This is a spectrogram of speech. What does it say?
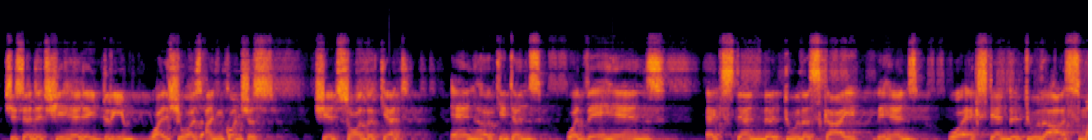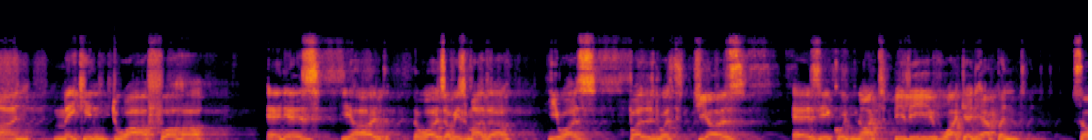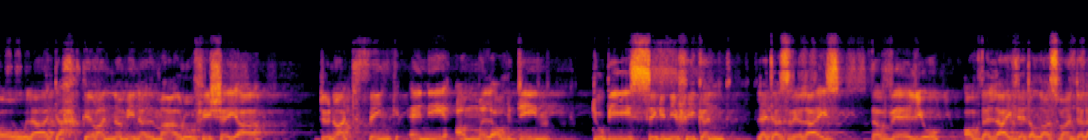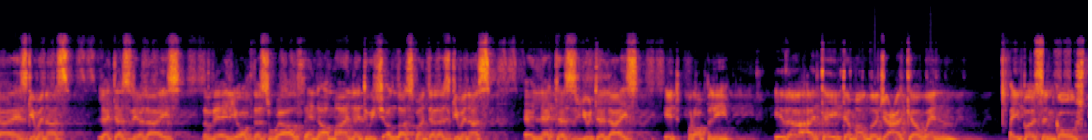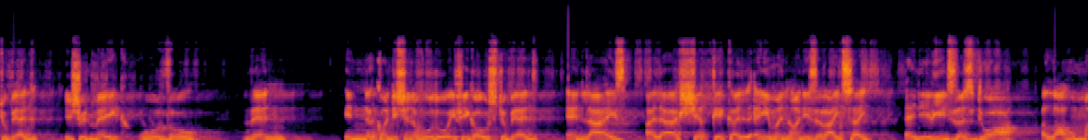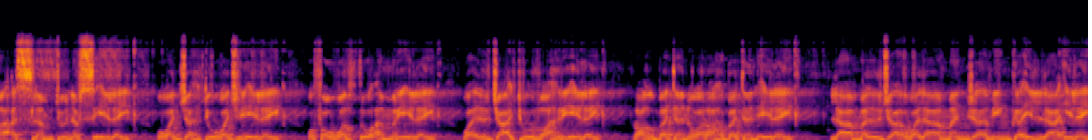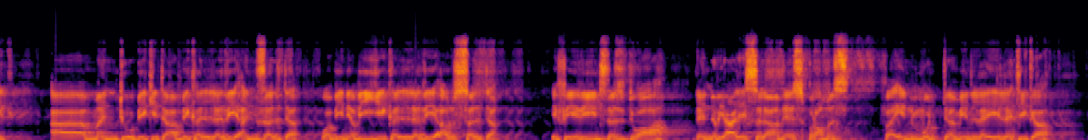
She said that she had a dream while she was unconscious. She had saw the cat and her kittens with their hands extended to the sky. The hands were extended to the asman, making dua for her. And as he heard the words of his mother, he was filled with tears as he could not believe what had happened. So, لا تحقرن من المعروف شيئا Do not think any amal of deen to be significant. Let us realize the value of the life that Allah subhanahu wa ta'ala has given us. Let us realize the value of this wealth and amanat which Allah subhanahu wa ta'ala has given us and let us utilize it properly. إِذَا أَتَيْتَ مَضْجَعَكَ When a person goes to bed, he should make wudu. Then in the condition of wudu, if he goes to bed and lies ala shiqqika al-ayman on his right side and he reads this dua اللهم أسلمت نفسي إليك ووجهت وجهي إليك وفوضت أمري إليك وألجأت ظهري إليك رغبة ورهبة إليك. لا ملجأ ولا منجأ منك إلا إليك. آمنت بكتابك الذي أنزلت وبنبيك الذي أرسلت. If he reads this dua, then Nabi alayhi salam has promised فَإِن مُتَّ مِن لَيْلَتِكَ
